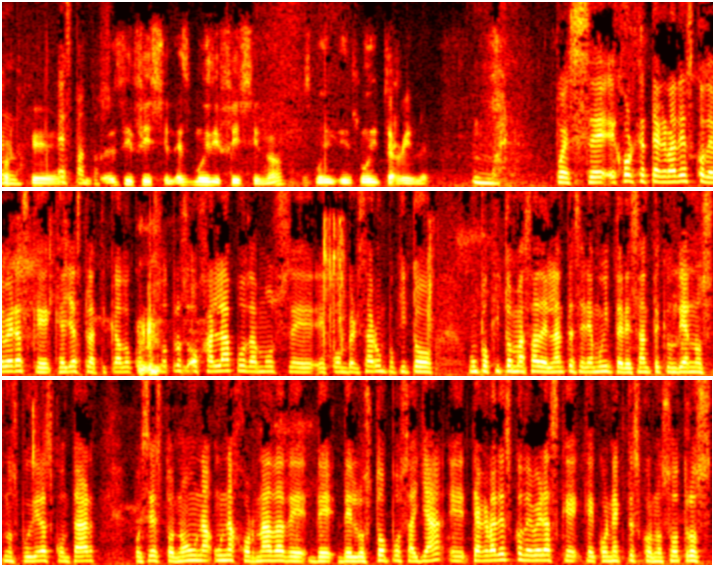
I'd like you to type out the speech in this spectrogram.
Porque es difícil, es muy difícil, ¿no? Es muy, es muy terrible. Bueno. Pues eh, Jorge, te agradezco de veras que, hayas platicado con nosotros. Ojalá podamos eh, eh, conversar un poquito, un poquito más adelante. Sería muy interesante que un día nos, nos pudieras contar, pues esto, ¿no? Una, una jornada de, de, los topos allá. te agradezco de veras que, que, conectes con nosotros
